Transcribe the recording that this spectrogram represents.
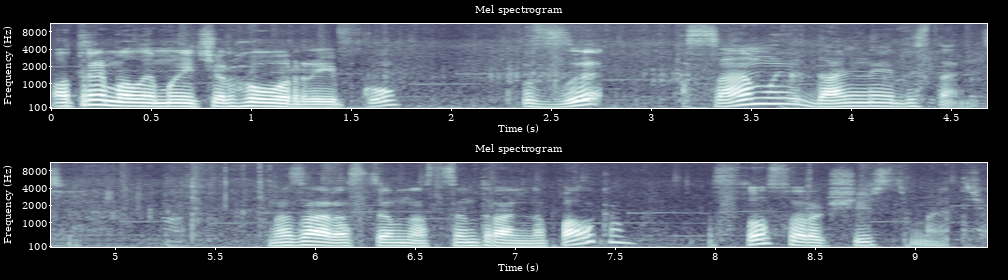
Отримали ми чергову рибку з самої дальної дистанції. На зараз це в нас центральна палка 146 метрів.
